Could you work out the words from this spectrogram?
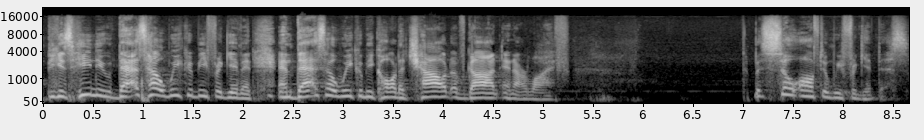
because he knew that's how we could be forgiven and that's how we could be called a child of God in our life. But so often we forget this.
